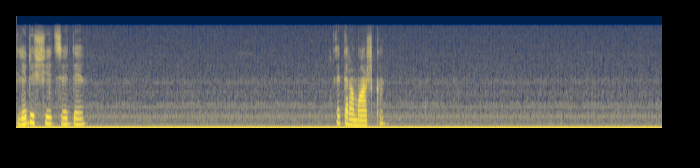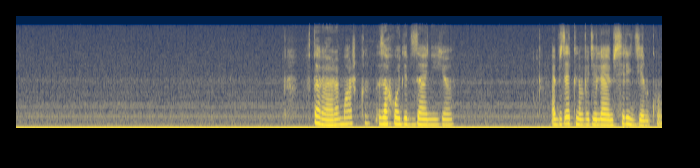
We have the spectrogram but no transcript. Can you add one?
Следующие цветы. Это ромашка. Вторая ромашка заходит за нее. Обязательно выделяем серединку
